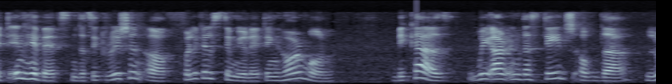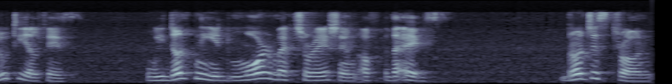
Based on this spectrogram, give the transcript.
It inhibits the secretion of follicle stimulating hormone because we are in the stage of the luteal phase. We don't need more maturation of the eggs. Progesterone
